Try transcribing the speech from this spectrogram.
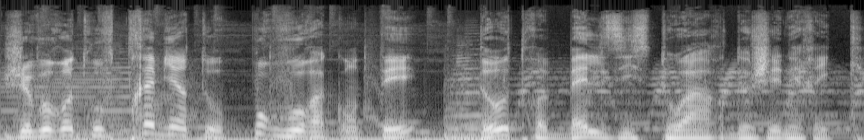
je vous retrouve très bientôt pour vous raconter d'autres belles histoires de génériques.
